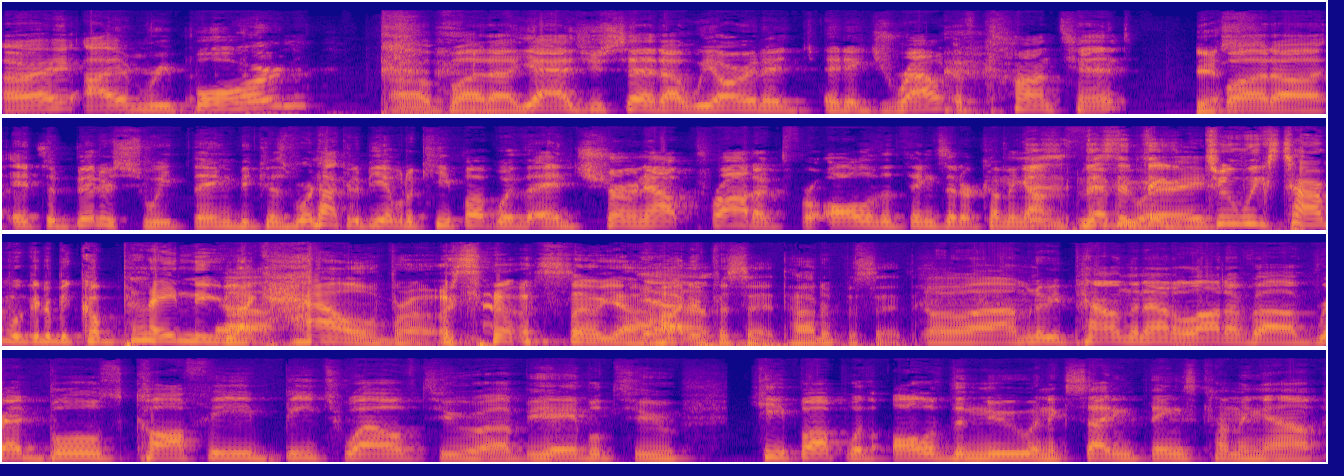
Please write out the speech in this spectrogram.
All right, I am reborn. Uh, but uh, yeah, as you said, uh, we are in a, in a drought of content. Yes. But uh, it's a bittersweet thing because we're not going to be able to keep up with and churn out product for all of the things that are coming out in That's the thing. Two weeks time, we're gonna be complaining like hell, bro. So, so yeah, Yeah. hundred percent, hundred percent. So uh, I'm going to be pounding out a lot of uh, Red Bulls, coffee, B12 to uh, be able to keep up with all of the new and exciting things coming out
